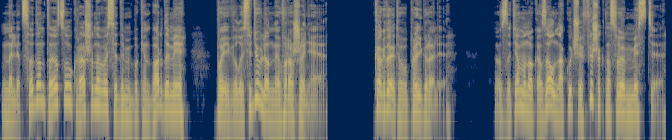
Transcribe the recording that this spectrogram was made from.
На лице Дантеса, украшенного седыми бакенбардами, — появилось удивленное выражение. «Когда это вы проиграли?» Затем он указал на кучу фишек на своем месте.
